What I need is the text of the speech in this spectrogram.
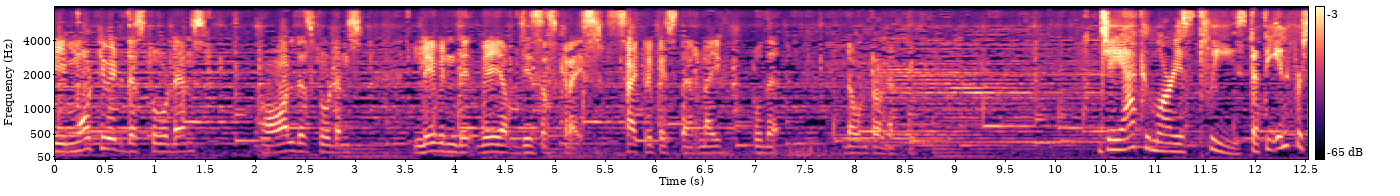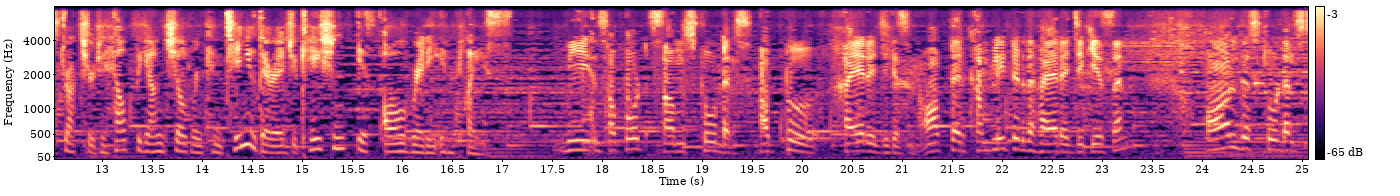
we motivate the students, all the students, live in the way of Jesus Christ, sacrifice their life to the downtrodden people. Jayakumar is pleased that the infrastructure to help the young children continue their education is already in place. We support some students up to higher education. After completed the higher education, all the students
